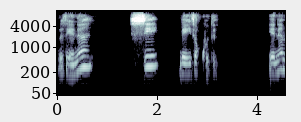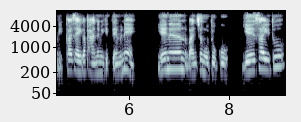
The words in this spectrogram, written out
그래서 얘는 C 메이저 코드. 얘는 미파 사이가 반음이기 때문에 얘는 완전 5도고 얘 사이도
